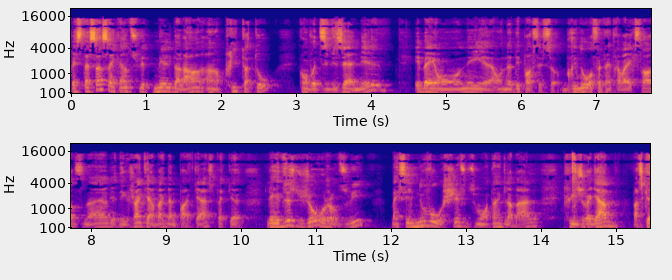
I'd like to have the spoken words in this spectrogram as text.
ben, c'était 158 000 en prix totaux qu'on va diviser à 1000. Eh bien, on, est, on a dépassé ça. Bruno a fait un travail extraordinaire. Il y a des gens qui embarquent dans le podcast. Fait que l'indice du jour aujourd'hui, ben, c'est le nouveau chiffre du montant global. Puis, je regarde, parce que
